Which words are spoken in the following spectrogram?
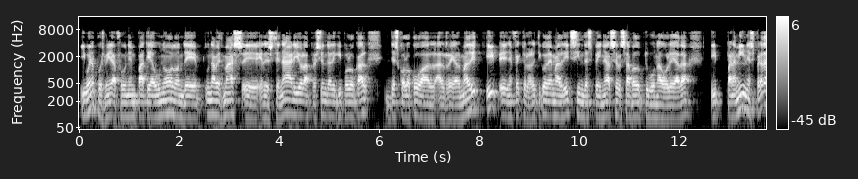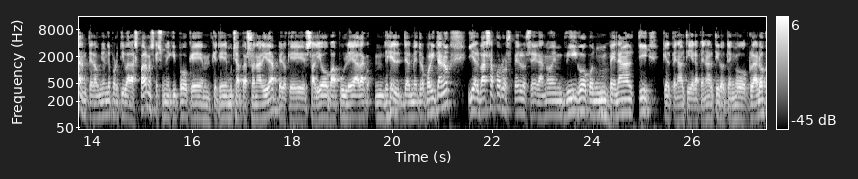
Y bueno, pues mira, fue un empate a uno donde una vez más el escenario, la presión del equipo local descolocó al, al Real Madrid y en efecto el Atlético de Madrid sin despeinarse el sábado obtuvo una goleada y para mí inesperada ante la Unión Deportiva Las Palmas, que es un equipo que, tiene mucha personalidad, pero que salió vapuleada del, del Metropolitano, y el Barça por los pelos, eh, ganó en Vigo con un mm. penalti, que el penalti era penalti, lo tengo claro,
